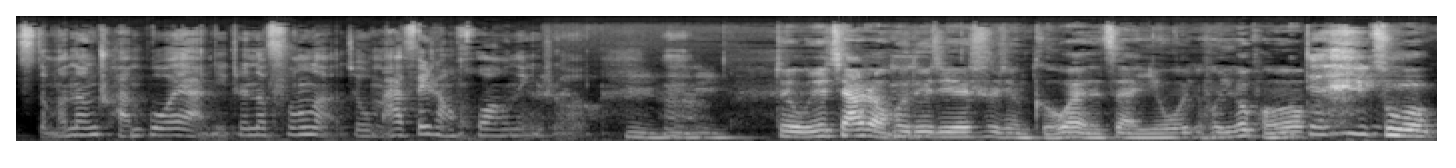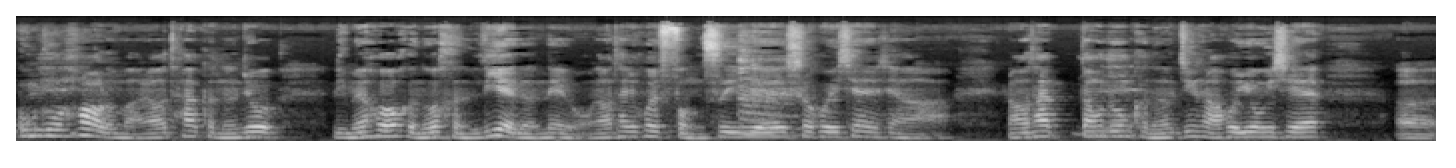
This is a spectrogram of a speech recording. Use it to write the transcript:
怎么能传播呀？你真的疯了！就我妈非常慌那个时候。嗯嗯，对，我觉得家长会对这些事情格外的在意。我我一个朋友做公众号了嘛，然后他可能就里面会有很多很烈的内容，然后他就会讽刺一些社会现象啊，然后他当中可能经常会用一些。呃，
